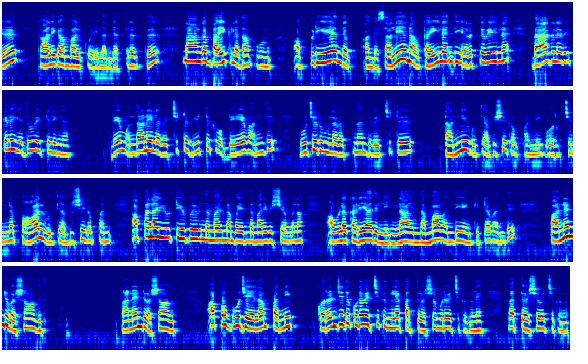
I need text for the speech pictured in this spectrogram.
காளிகாம்பாள் கோயில் அந்த இடத்துல இருக்குது நாங்கள் பைக்கில் தான் போகணும். அப்படியே அந்த அந்த சிலையை நான் கையிலேருந்து இறக்கவே இல்லை. பேக்கில் வைக்கல எதுவும் வைக்கலைங்க. அப்படியே முந்தானையில் வச்சுட்டு வீட்டுக்கு அப்படியே வந்து பூஜை ரூமில் வந்து வச்சுட்டு தண்ணி ஊற்றி அபிஷேகம் பண்ணி ஒரு சின்ன பால் ஊற்றி அபிஷேகம் பண்ணி அப்போல்லாம் யூடியூப்பு இந்த மாதிரி நம்ம இந்த மாதிரி விஷயங்கள்லாம் அவ்வளோ கிடையாது இல்லைங்களா? இந்த அம்மா வந்து என்கிட்ட வந்து பன்னெண்டு வருஷம் ஆகுது. பன்னெண்டு வருஷம் ஆகுது. அப்போ பூஜையெல்லாம் பண்ணி குறைஞ்சது கூட வச்சுக்கோங்களேன் பத்து வருஷம் கூட வச்சுக்கோங்களேன் பத்து வருஷம் வச்சுக்கோங்க.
